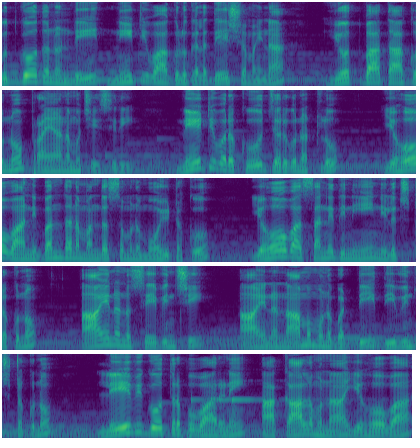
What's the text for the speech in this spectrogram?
గుద్గోద నుండి నీటివాగులు గల దేశమైన యోత్బాతాకును ప్రయాణము చేసిరి. నేటి వరకు జరుగునట్లు యహోవా నిబంధన మందస్సమును మోయుటకు యహోవా సన్నిధిని నిలుచుటకును ఆయనను సేవించి ఆయన నామమును బట్టి దీవించుటకును లేవి గోత్రపు వారిని ఆ కాలమున యహోవా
